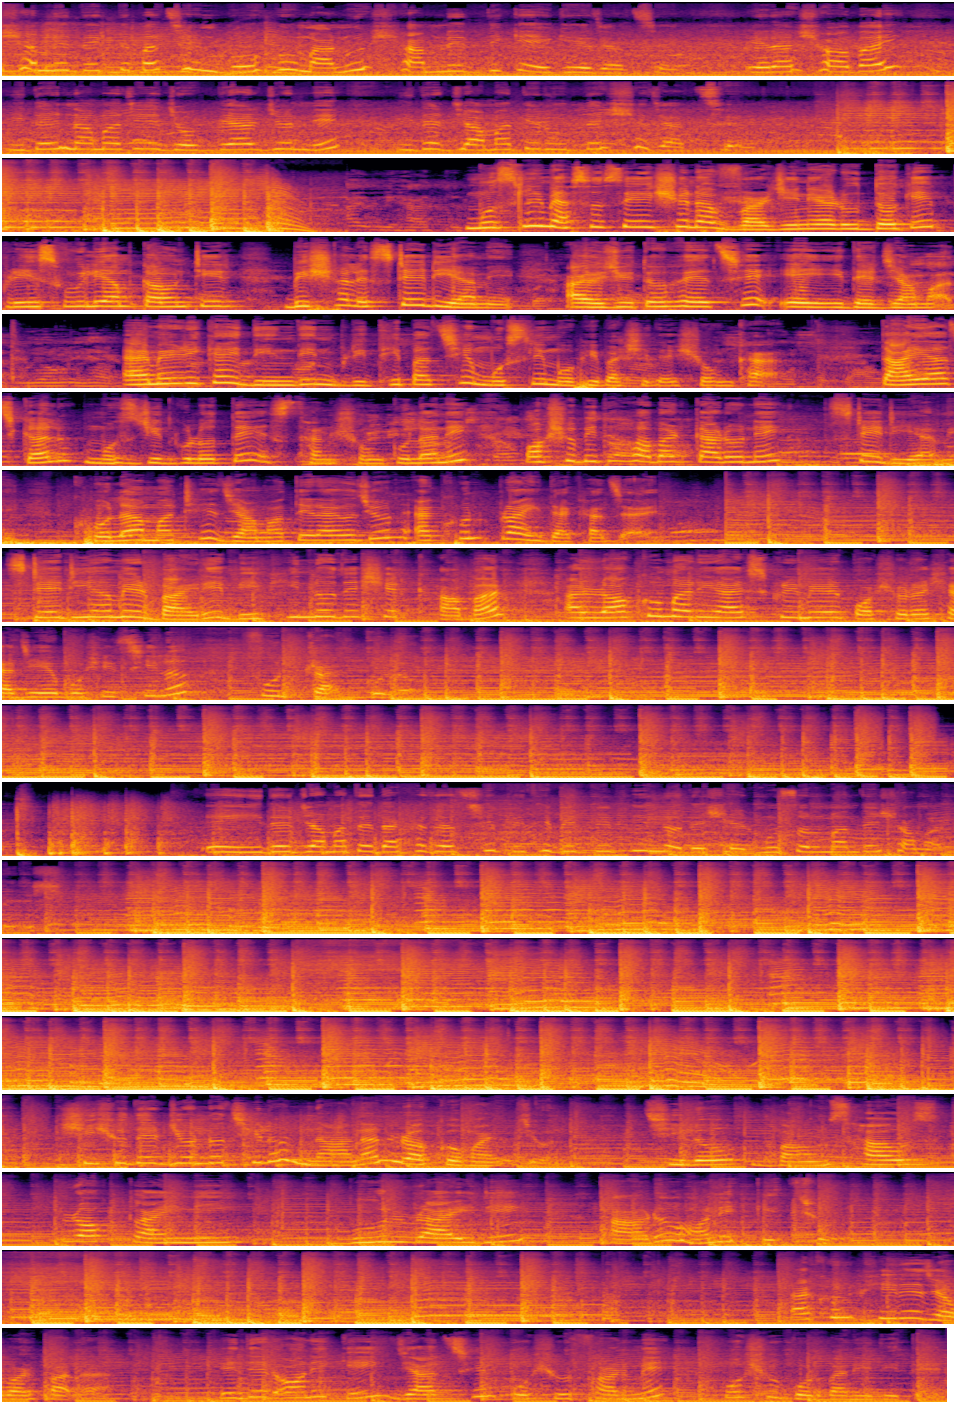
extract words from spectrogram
আমার সামনে দেখতে পাচ্ছেন বহু মানুষ সামনের দিকে এগিয়ে যাচ্ছে। এরা সবাই ঈদের নামাজে যোগ দেওয়ার জন্যে ঈদের জামাতের উদ্দেশ্যে যাচ্ছে। মুসলিম অ্যাসোসিয়েশন অব ভার্জিনিয়ার উদ্যোগে প্রিন্স উইলিয়াম কাউন্টির বিশাল স্টেডিয়ামে আয়োজিত হয়েছে এই ঈদের জামাত। আমেরিকায় দিন দিন বৃদ্ধি পাচ্ছে মুসলিম অভিবাসীদের সংখ্যা। তাই আজকাল মসজিদগুলোতে স্থান সংকুলানে অসুবিধা হবার কারণে স্টেডিয়ামে খোলা মাঠে জামাতের আয়োজন এখন প্রায় দেখা যায়। স্টেডিয়ামের বাইরে বিভিন্ন দেশের খাবার আর রকমারি আইসক্রিমের পসরা সাজিয়ে বসেছিল ফুড ট্রাকগুলো। এই ঈদের জামাতে দেখা যাচ্ছে পৃথিবীর বিভিন্ন দেশের মুসলমানদের সমাবেশ। শিশুদের জন্য ছিল নানান রকম আয়োজন। ছিল bounce house rock climbing bull riding আরও অনেক কিছু। এখন ফিরে যাওয়ার পালা। এদের অনেকেই যাচ্ছেন পশুর ফার্মে পশু কোরবানি দিতে।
